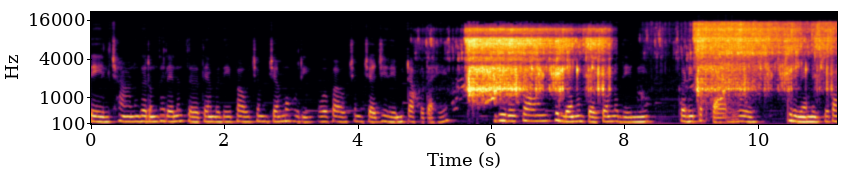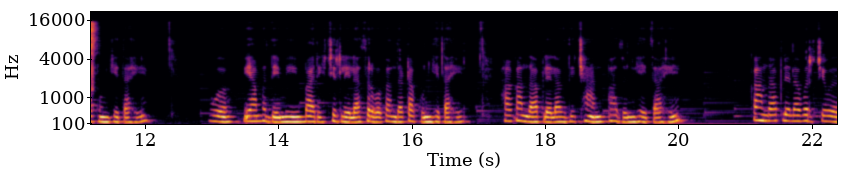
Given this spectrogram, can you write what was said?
तेल छान गरम झाल्यानंतर त्यामध्ये पाव चमचा मोहरी व पाव चमचा जिरे मी टाकत आहे. जिरे छान फुलल्यानंतर त्यामध्ये मी कढीपत्ता व हिरव्या मिरच्या टाकून घेत आहे. व यामध्ये मी बारीक चिरलेला सर्व कांदा टाकून घेत आहे. हा कांदा आपल्याला अगदी छान भाजून घ्यायचा आहे. कांदा आपल्याला वरचेवर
